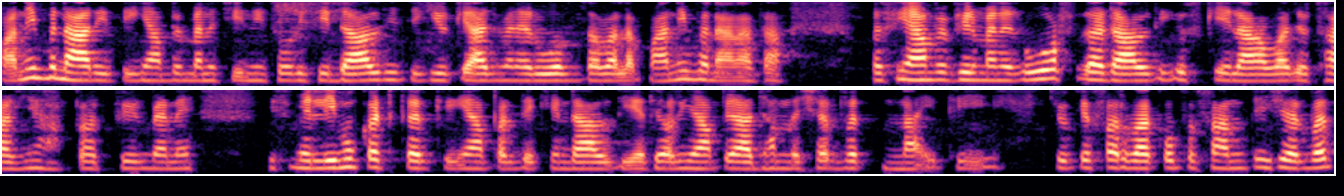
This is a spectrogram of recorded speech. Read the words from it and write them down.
पानी बना रही थी। यहाँ पे मैंने चीनी थोड़ी सी डाल दी थी क्योंकि आज मैंने रूह वाला पानी बनाना था। बस यहाँ पे फिर मैंने रूह अफ़ज़ा डाल दी, उसके अलावा जो था यहाँ पर फिर मैंने इसमें लीमू कट करके यहाँ पर देखें डाल दिए थे और यहाँ पर आज हमने शरबत बनाई थी क्योंकि फरवा को पसंद थी शरबत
